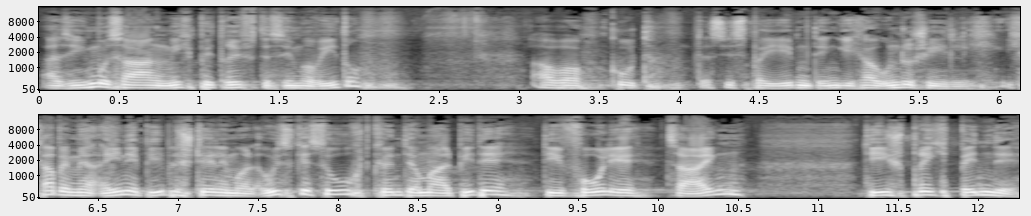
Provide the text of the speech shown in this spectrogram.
Also ich muss sagen, mich betrifft es immer wieder. Aber gut, das ist bei jedem, denke ich, auch unterschiedlich. Ich habe mir eine Bibelstelle mal ausgesucht. Könnt ihr mal bitte die Folie zeigen? Die spricht Bände,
